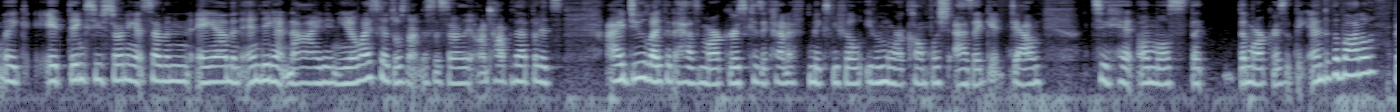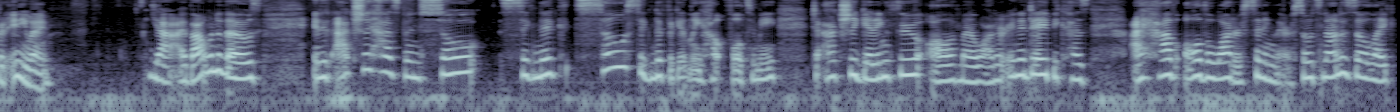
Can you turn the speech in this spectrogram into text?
like it thinks you're starting at 7 a.m. and ending at 9 and you know my schedule's not necessarily on top of that but it's I do like that it has markers because it kind of makes me feel even more accomplished as I get down to hit almost like the markers at the end of the bottle but anyway yeah I bought one of those and it actually has been so so significantly helpful to me to actually getting through all of my water in a day because I have all the water sitting there so it's not as though like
